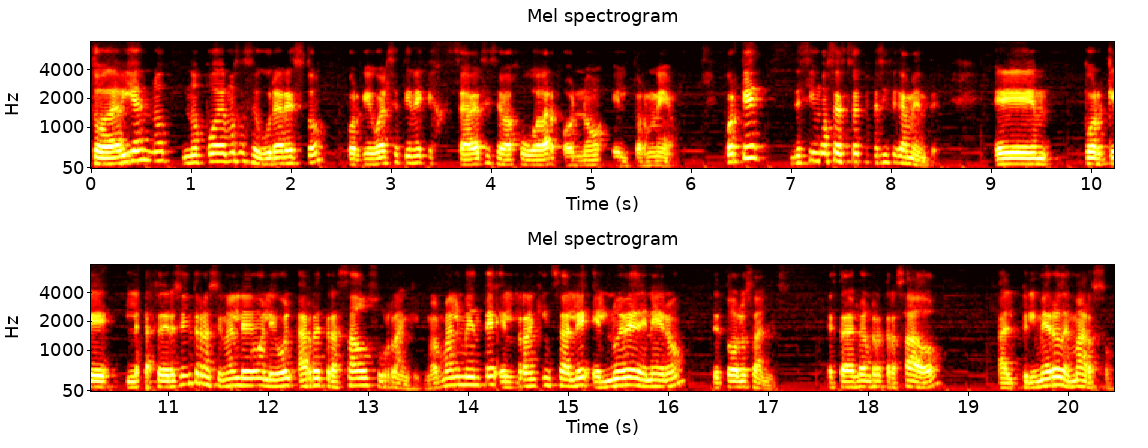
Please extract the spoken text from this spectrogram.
todavía no, no podemos asegurar esto porque igual se tiene que saber si se va a jugar o no el torneo. ¿Por qué decimos esto específicamente? Em, porque la Federación Internacional de Voleibol ha retrasado su ranking. Normalmente el ranking sale el 9 de enero de todos los años. Esta vez lo han retrasado al 1 de marzo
